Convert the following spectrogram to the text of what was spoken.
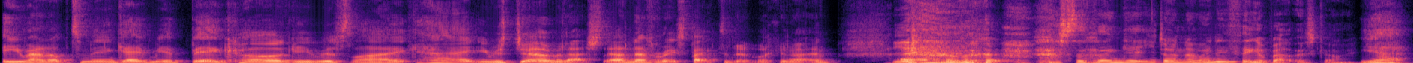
he ran up to me and gave me a big hug. He was like, Hey, he was German actually. I never expected it looking at him. Yeah. Um, That's the thing. You don't know anything about this guy yeah,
